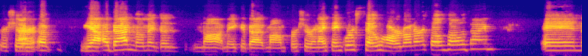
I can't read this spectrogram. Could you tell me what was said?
for sure. Uh, yeah, a bad moment does not make a bad mom for sure. And I think we're so hard on ourselves all the time. And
